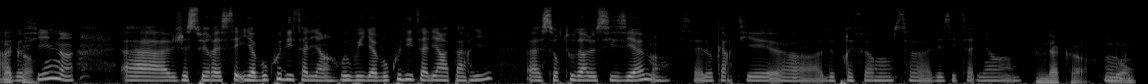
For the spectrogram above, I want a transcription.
à D'accord. Dauphine. Euh, je suis restée. Il y a beaucoup d'Italiens. Oui, oui, il y a beaucoup d'Italiens à Paris, euh, surtout dans le 6e. C'est le quartier euh, de préférence euh, des Italiens. D'accord. Mm. Bon.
